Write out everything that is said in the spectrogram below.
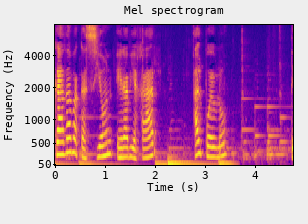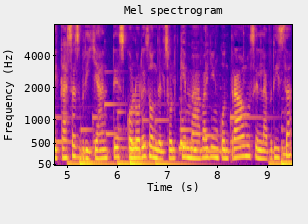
Cada vacación era viajar al pueblo de casas brillantes, colores donde el sol quemaba y encontrábamos en la brisa,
